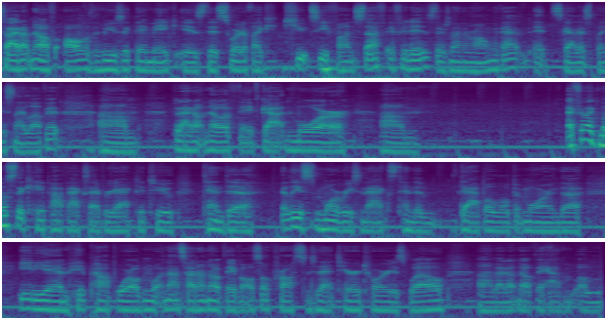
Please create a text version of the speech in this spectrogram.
So I don't know if all of the music they make is this sort of like cutesy fun stuff. If it is, there's nothing wrong with that. It's got its place and I love it. Um, but I don't know if they've got more. Um, I feel like most of the K-pop acts I've reacted to tend to, at least more recent acts, tend to dabble a little bit more in the EDM hip hop world and whatnot. So I don't know if they've also crossed into that territory as well. Um, I don't know if they have a,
